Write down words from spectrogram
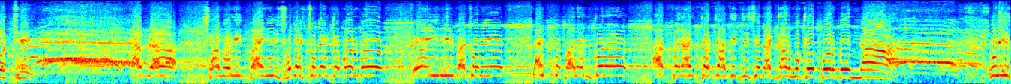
করছে। আমরা সামরিক বাহিনীর সদস্যদেরকে বলব, এই নির্বাচনে দায়িত্ব পালন করে আপনার আন্তর্জাতিক নিষেধাজ্ঞার মুখে পড়বেন না। পুলিশ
